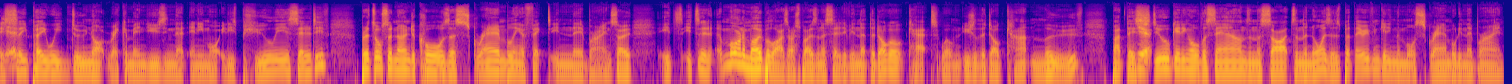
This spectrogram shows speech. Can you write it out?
ACP, we do not recommend using that anymore. It is purely a sedative, but it's also known to cause a scrambling effect in their brain. So it's it's a more an immobilizer, I suppose, than a sedative. In that the dog or cat, well, usually the dog can't move, but they're Yeah. still getting all the sounds and the sights and the noises, but they're even getting them more scrambled in their brain.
